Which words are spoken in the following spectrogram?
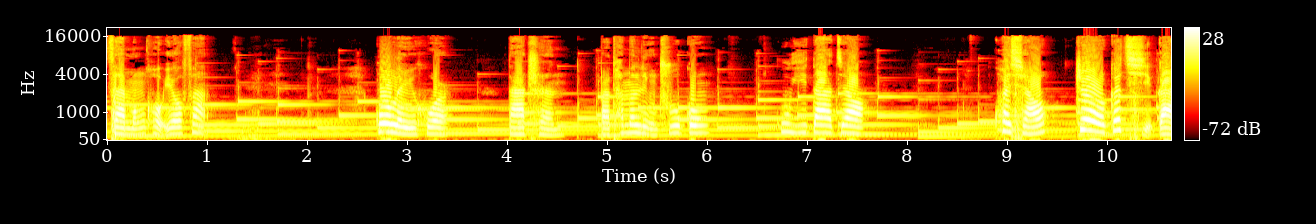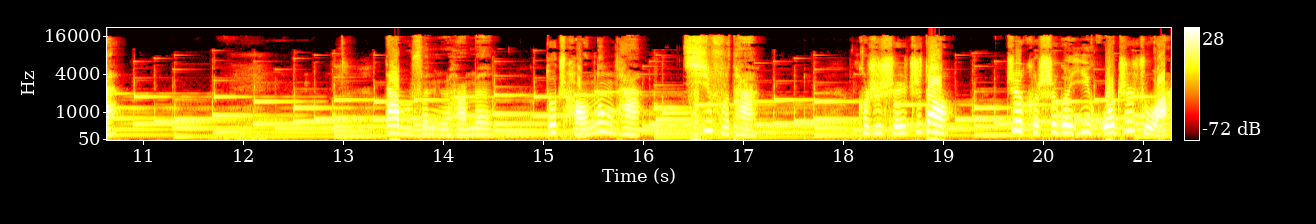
在门口要饭。过了一会儿，大臣。把他们领出宫，故意大叫：“快瞧，这有个乞丐！”大部分女孩们都嘲弄他，欺负他。可是谁知道，这可是个一国之主啊！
